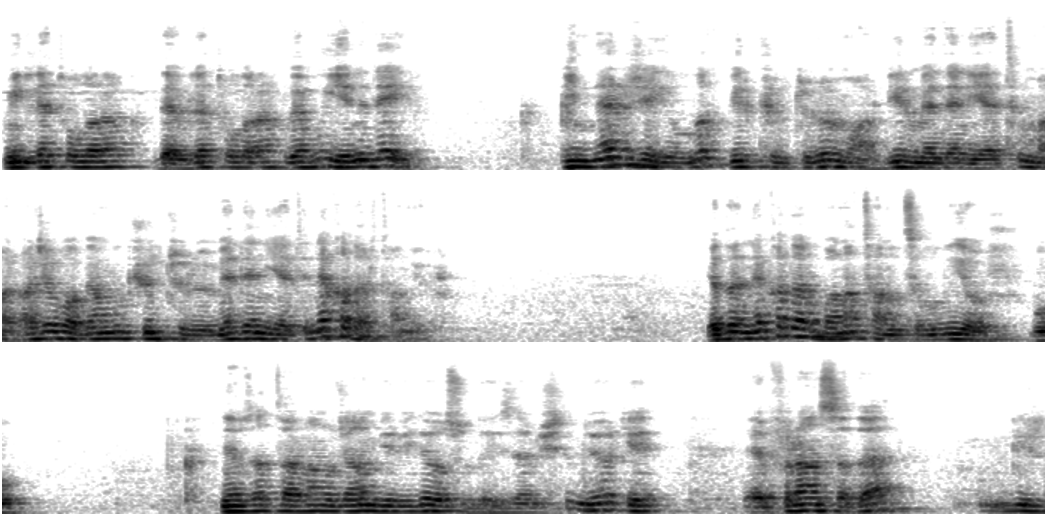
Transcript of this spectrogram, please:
Millet olarak, devlet olarak ve bu yeni değil. binlerce yıllık bir kültürüm var, bir medeniyetim var. Acaba ben bu kültürü, medeniyeti ne kadar tanıyorum? Ya da ne kadar bana tanıtılıyor bu? Nevzat Tarhan Hoca'nın bir videosunda izlemiştim. Diyor ki e, Fransa'da bir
